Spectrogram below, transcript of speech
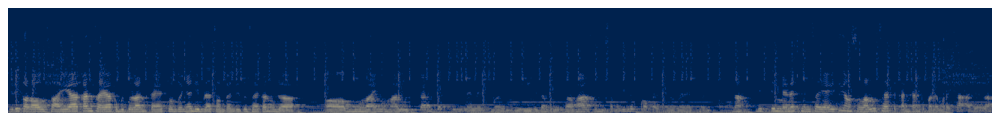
jadi kalau saya kan saya kebetulan kayak contohnya di Brad Content itu saya kan udah uh, mulai mengalihkan ke tim manajemen Mm-mm. kita berusaha sebisa mungkin itu professional management nah di tim manajemen saya itu yang selalu saya tekankan kepada mereka adalah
